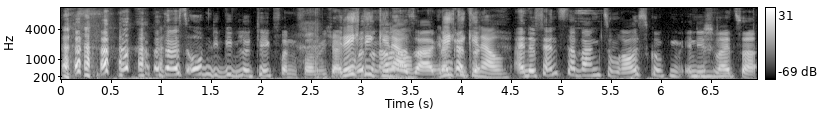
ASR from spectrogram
Und da ist oben die Bibliothek von Frau Michael. Richtig, genau. Richtig, genau. Mhm. Eine Fensterbank zum Rausgucken in die Schweizer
